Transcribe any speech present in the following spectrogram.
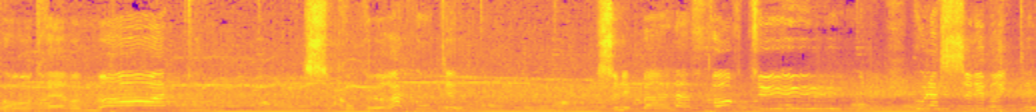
contrairement à tout ce qu'on peut raconter. Ce n'est pas la fortune ou la célébrité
